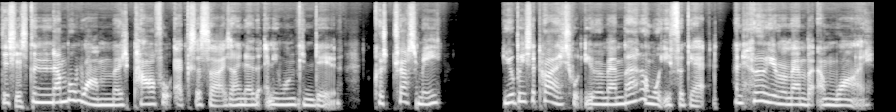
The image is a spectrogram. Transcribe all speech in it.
This is the number one most powerful exercise I know that anyone can do. Because trust me, you'll be surprised what you remember and what you forget, and who you remember and why.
